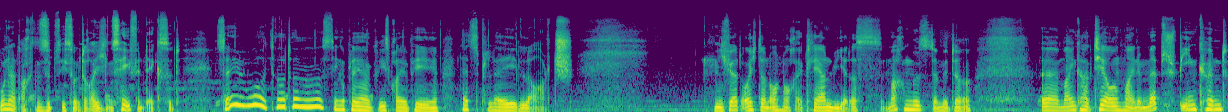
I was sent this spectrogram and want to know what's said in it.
...178 sollte reichen. Save and Exit. Save Water, Singleplayer, Grießbrei P, Let's Play Large. Ich werde euch dann auch noch erklären, wie ihr das machen müsst, damit ihr äh, meinen Charakter und meine Maps spielen könnt,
